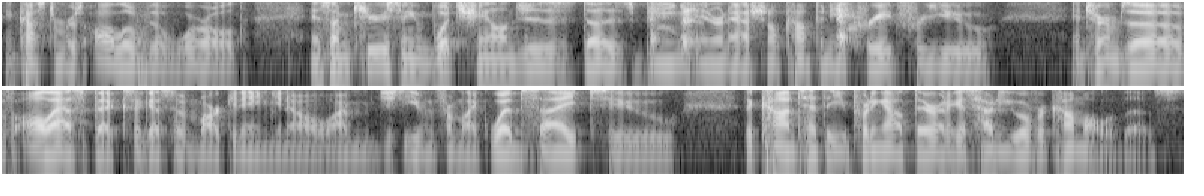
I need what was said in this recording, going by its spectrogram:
and customers all over the world. And so I'm curious, I mean, what challenges does being an international company create for you in terms of all aspects, I guess, of marketing? You know, I'm just even from like website to the content that you're putting out there, and I guess how do you overcome all of those?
